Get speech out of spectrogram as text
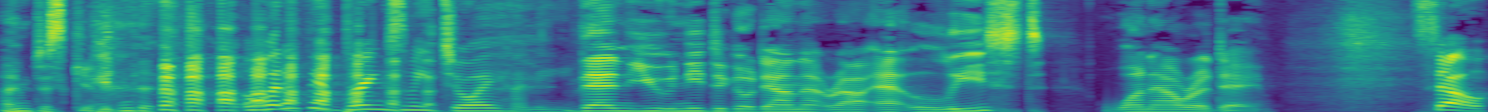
I'm just kidding. what if it brings me joy, honey? then you need to go down that route at least one hour a day. So,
